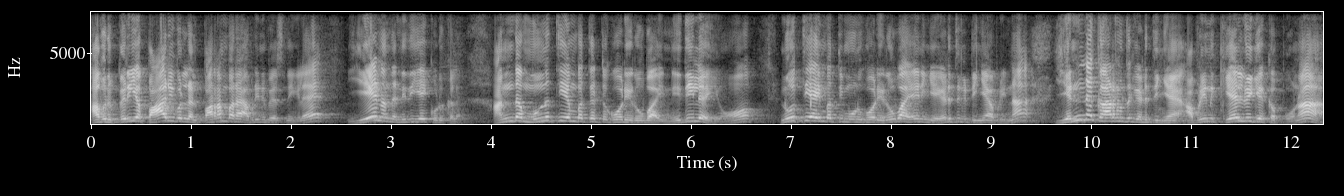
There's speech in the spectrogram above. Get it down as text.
அவர் பெரிய பாரிவள்ளல் பரம்பரை அப்படின்னு பேசுனீங்களே ஏன் அந்த நிதியை கொடுக்கல? அந்த முன்னூத்தி எண்பத்தெட்டு கோடி ரூபாய் நிதியிலையும் நூத்தி ஐம்பத்தி மூணு கோடி ரூபாயை நீங்கள் எடுத்துக்கிட்டீங்க அப்படின்னா என்ன காரணத்துக்கு எடுத்தீங்க அப்படின்னு கேள்வி கேட்க போனால்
